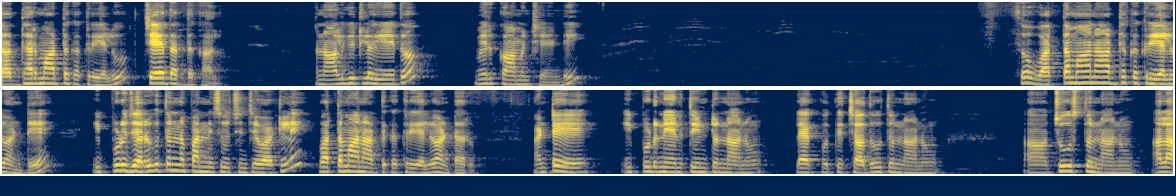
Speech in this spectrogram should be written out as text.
తద్ధర్మార్థక క్రియలు చేదర్థకాలు నాలుగిట్లో ఏదో మీరు కామెంట్ చేయండి. సో వర్తమానార్థక క్రియలు అంటే ఇప్పుడు జరుగుతున్న పనిని సూచించే వాటిని వర్తమానార్థక క్రియలు అంటారు. అంటే ఇప్పుడు నేను తింటున్నాను లేకపోతే చదువుతున్నాను చూస్తున్నాను అలా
